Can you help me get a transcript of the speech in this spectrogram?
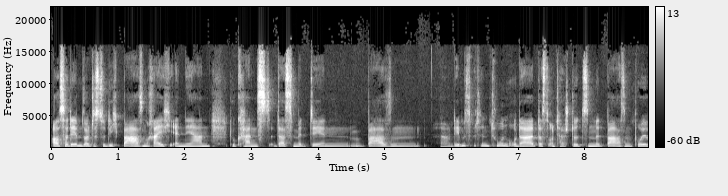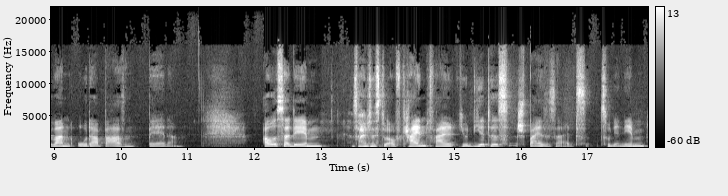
Außerdem solltest du dich basenreich ernähren. Du kannst das mit den Basen äh, Lebensmitteln tun oder das unterstützen mit Basenpulvern oder Basenbädern. Außerdem solltest du auf keinen Fall jodiertes Speisesalz zu dir nehmen.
